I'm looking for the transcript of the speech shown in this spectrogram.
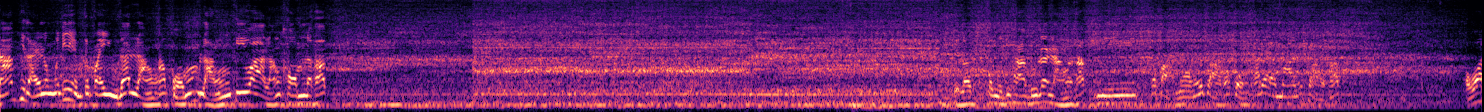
น้ำที่ไหลลงไปนี่จะไปอยู่ด้านหลังครับ ผมหลังที่ว่าหลังคอมนะครับเดี๋ยวเราสมุดที่พาดูด้านหลังนะครับ มีกระบะรองหรือเปล่าครับผมเขาได้เอามาหรือเปล่าครับ เพราะว่า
